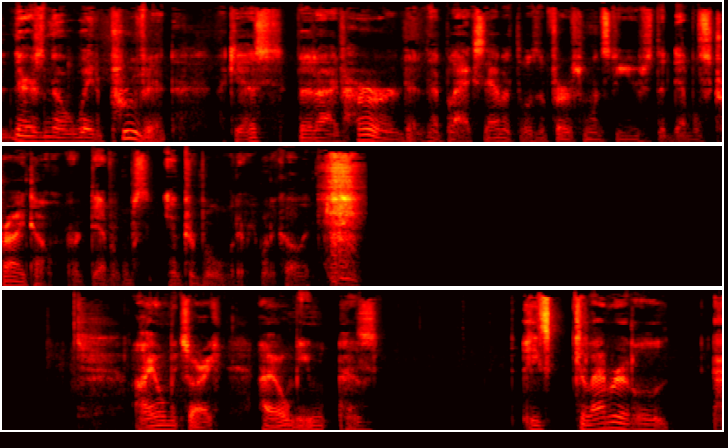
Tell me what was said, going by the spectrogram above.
there's no way to prove it, I guess, but I've heard that Black Sabbath was the first ones to use the devil's tritone or devil's interval, whatever you want to call it. Iommi, sorry, Iommi has, he's collaborated,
